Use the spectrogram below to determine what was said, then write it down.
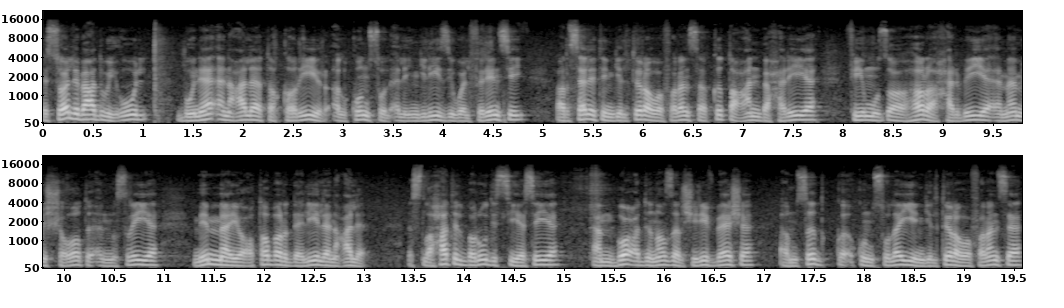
السؤال اللي بعده يقول بناء على تقارير القنصل الإنجليزي والفرنسي أرسلت إنجلترا وفرنسا قطعا بحرية في مظاهرة حربية أمام الشواطئ المصرية مما يعتبر دليلا على إصلاحات البارود السياسية أم بعد نظر شريف باشا أم صدق قنصلي إنجلترا وفرنسا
